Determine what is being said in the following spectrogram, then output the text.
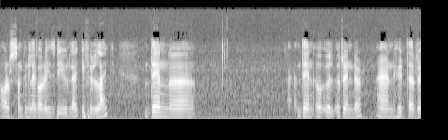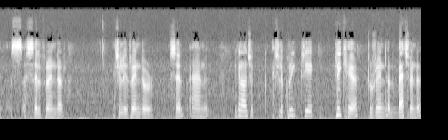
or something like or HD you like if you like then uh, then will render and hit the re self render actually render self and you can also actually create click here to render batch render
